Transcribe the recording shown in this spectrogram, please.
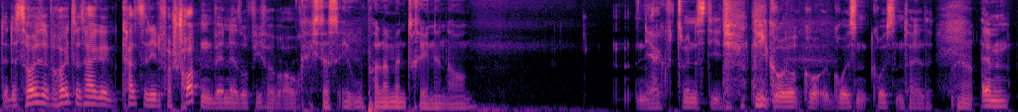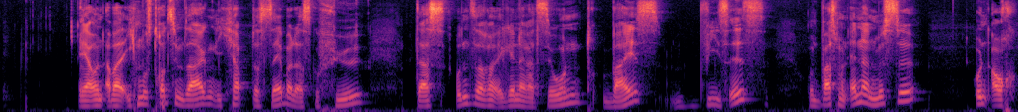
Das ist heute, heutzutage kannst du den verschrotten, wenn der so viel verbraucht. Kriegt das EU-Parlament Tränen in den Augen. Ja, zumindest die, die, die grö grö größten, größten Teile. Ja. Ähm, ja, und aber ich muss trotzdem sagen, ich habe das selber das Gefühl, dass unsere Generation weiß, wie es ist und was man ändern müsste und auch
